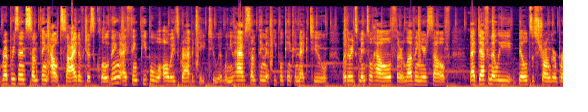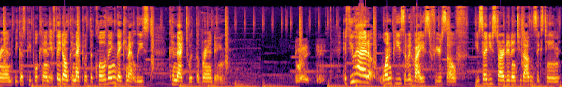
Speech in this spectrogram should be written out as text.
represents something outside of just clothing, I think people will always gravitate to it. When you have something that people can connect to, whether it's mental health or loving yourself, that definitely builds a stronger brand because people can if they don't connect with the clothing, they can at least connect with the branding. Right. If you had one piece of advice for yourself, you said you started in 2016.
